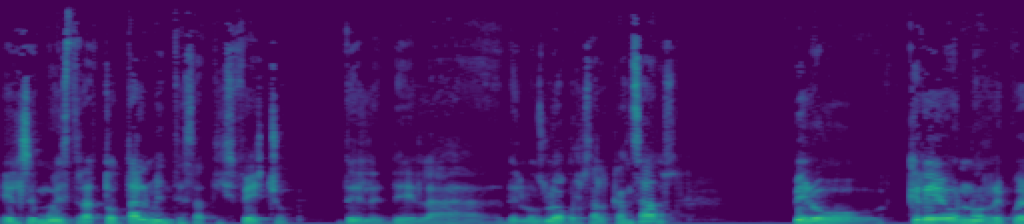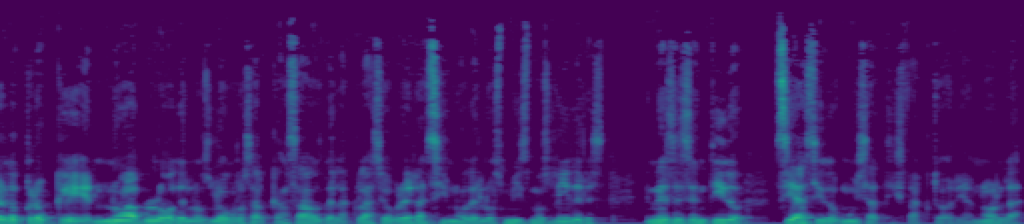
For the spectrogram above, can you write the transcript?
él se muestra totalmente satisfecho de, de, la, de los logros alcanzados pero creo, no recuerdo, creo que no habló de los logros alcanzados de la clase obrera, sino de los mismos líderes. En ese sentido, sí ha sido muy satisfactoria, ¿no? La,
